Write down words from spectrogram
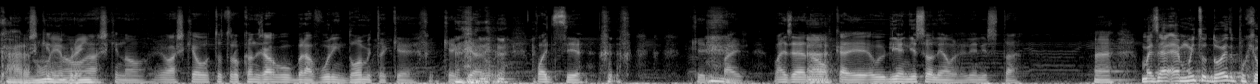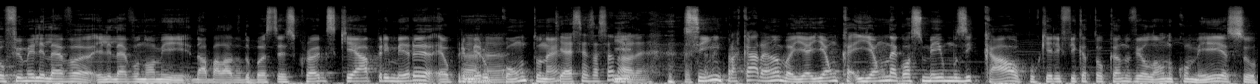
Cara, acho não lembro, não, hein? Acho que não. Eu acho que eu tô trocando já o Bravura Indômita, que é. Que é, que é pode ser. que ele faz. Mas é, não, é. cara, Neeson eu lembro. O Liam Neeson tá. É. Mas é, é, muito doido porque o filme ele leva, ele leva o nome da balada do Buster Scruggs, que é a primeira, é o primeiro uhum. conto, né? Que é sensacional, e, né? sim, pra caramba. E aí é um, e é um negócio meio musical, porque ele fica tocando violão no começo,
